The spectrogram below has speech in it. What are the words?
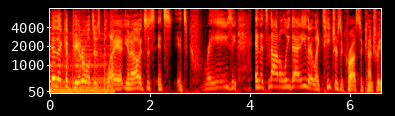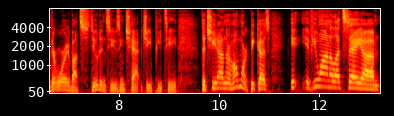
And the computer will just play it, you know. It's just it's it's crazy. And it's not only that either. Like teachers across the country, they're worried about students using Chat GPT to cheat on their homework because if you want to let's say um,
